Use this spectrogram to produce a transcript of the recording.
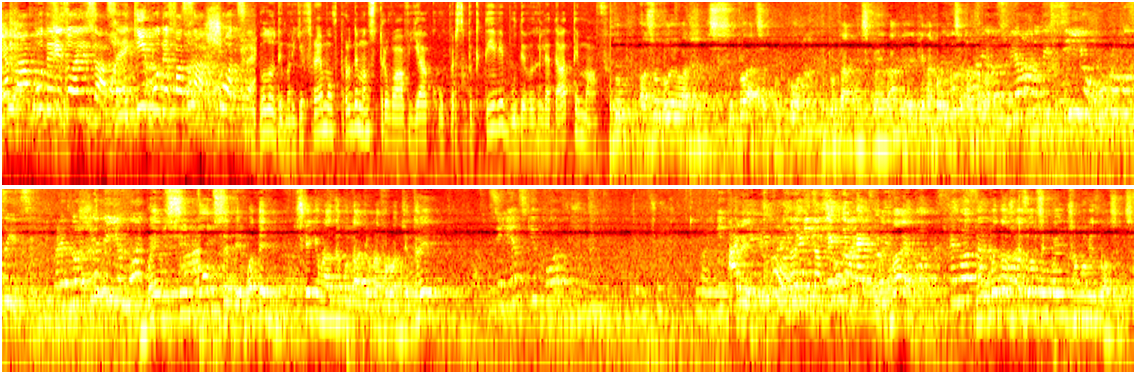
Яка буде візуалізація? Який буде фасад? Що це? Володимир Єфремов продемонстрував, як у перспективі буде виглядати МАФ. Тут особлива ситуація. Тут ко- депутат міської ради, який знаходиться на фронті. розглянути всі його пропозиції, предложити йому Ми всі тут сидимо. Один скільки в нас депутатів на фронті? Три? Зеленский корпус. Три. Понимаєте? Ну, ми повинні зовсім по-іншому відноситися.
